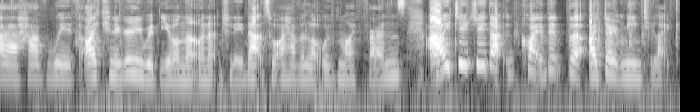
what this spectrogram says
uh, have with. I can agree with you on that one. Actually, that's what I have a lot with my friends. I do do that quite a bit, but I don't mean to. Like,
